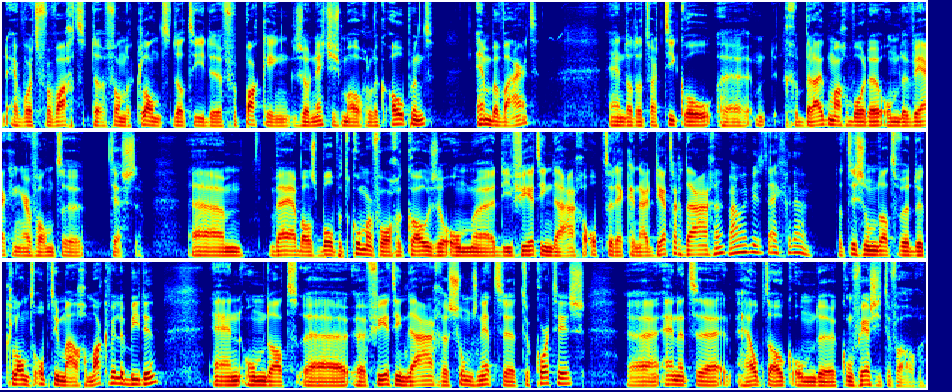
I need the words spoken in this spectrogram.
er wordt verwacht van de klant dat hij de verpakking zo netjes mogelijk opent en bewaart. En dat het artikel uh, gebruikt mag worden om de werking ervan te testen. Um, wij hebben als bol.com ervoor gekozen om uh, die 14 dagen op te rekken naar 30 dagen. Waarom heb je het eigenlijk gedaan? Dat is omdat we de klant optimaal gemak willen bieden. En omdat uh, 14 dagen soms net te kort is. en het helpt ook om de conversie te verhogen.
